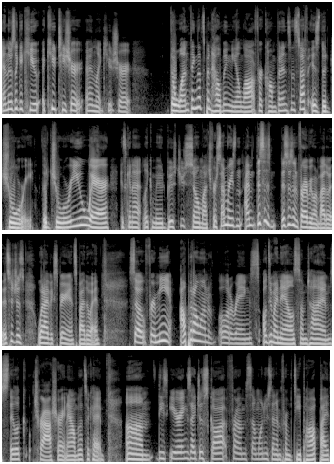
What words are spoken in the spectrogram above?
and there's like a cute a cute t-shirt and like cute shirt the one thing that's been helping me a lot for confidence and stuff is the jewelry. The jewelry you wear is gonna like mood boost you so much. For some reason, I'm this is this isn't for everyone, by the way. This is just what I've experienced, by the way. So for me, I'll put on a lot of rings. I'll do my nails sometimes. They look trash right now, but that's okay. Um, these earrings I just got from someone who sent them from Depop by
